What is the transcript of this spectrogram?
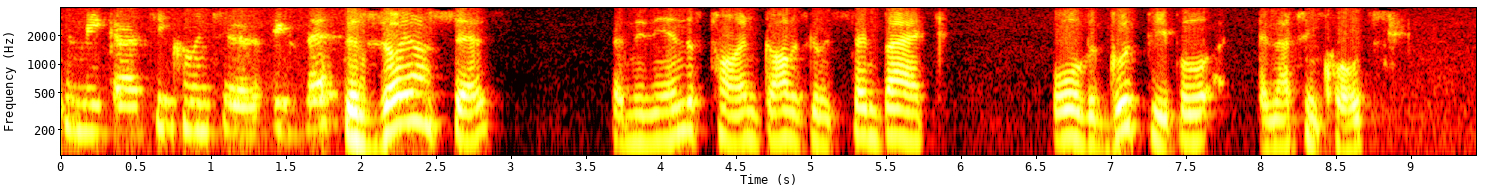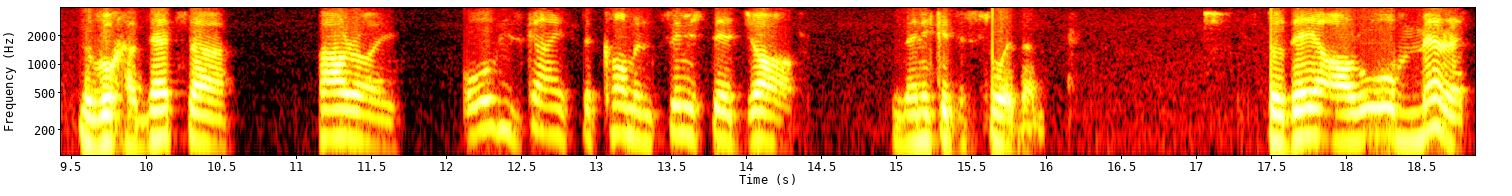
to make a tikkun to exist? The Zohar says that in the end of time, God is going to send back all the good people, and that's in quotes, Nebuchadnezzar, Paroi, all these guys to come and finish their job, and then he could destroy them. So they are all merit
